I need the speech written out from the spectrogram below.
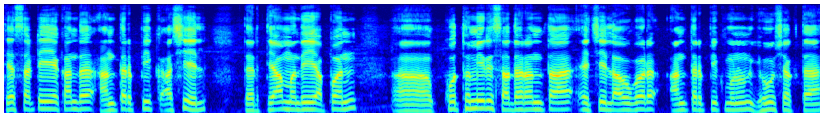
त्यासाठी एखादं आंतरपीक असेल तर त्यामध्ये आपण कोथंबीर साधारणतः याची लागवड आंतरपीक म्हणून घेऊ शकता.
